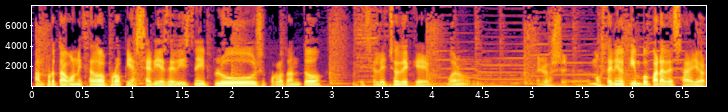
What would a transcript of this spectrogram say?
Han protagonizado propias series de Disney Plus, por lo tanto, es el hecho de que, bueno, los, hemos tenido tiempo para desarrollo,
